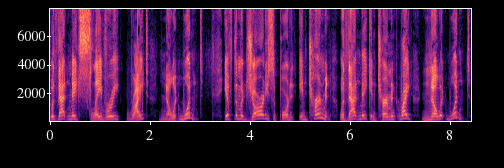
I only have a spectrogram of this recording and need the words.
Would that make slavery right? No, it wouldn't. If the majority supported internment, would that make internment right? No, it wouldn't.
